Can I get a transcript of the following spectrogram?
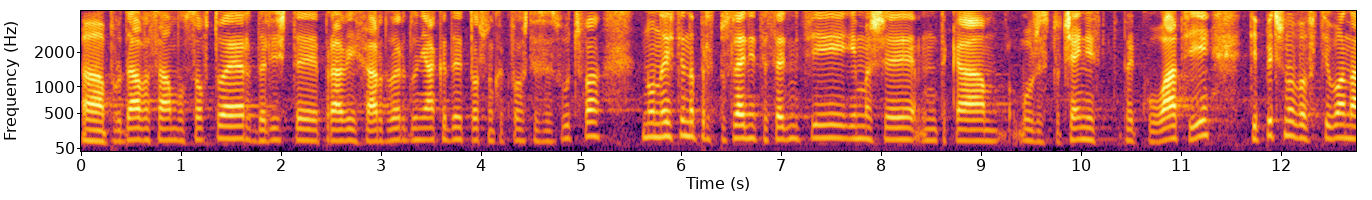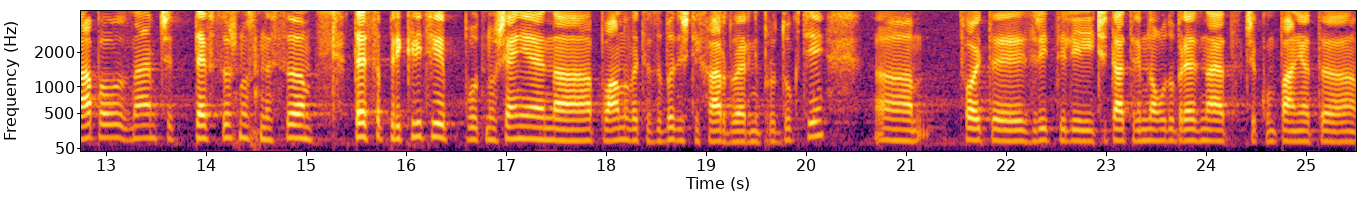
продава само софтуер, дали ще прави хардвер до някъде, точно какво ще се случва. Но наистина през последните седмици имаше така ожесточени спекулации. Типично в стила на Apple знаем, че те всъщност не са, те са прикрити по отношение на плановете за бъдещи хардуерни продукти. Твоите зрители и читатели много добре знаят, че компанията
